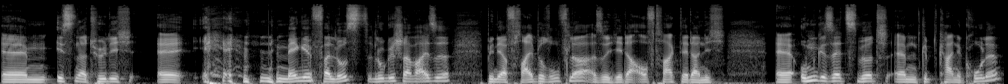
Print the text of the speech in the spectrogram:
Ähm, ist natürlich äh, eine Menge Verlust, logischerweise. Bin ja Freiberufler, also jeder Auftrag, der da nicht äh, umgesetzt wird, ähm, gibt keine Kohle,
